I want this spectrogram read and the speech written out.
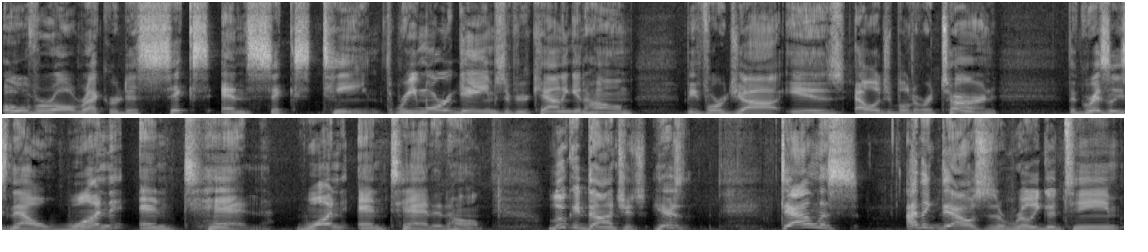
overall record to 6 and 16. Three more games if you're counting at home before Ja is eligible to return. The Grizzlies now 1 and 10. 1 and 10 at home. Luka Doncic, here's Dallas. I think Dallas is a really good team.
